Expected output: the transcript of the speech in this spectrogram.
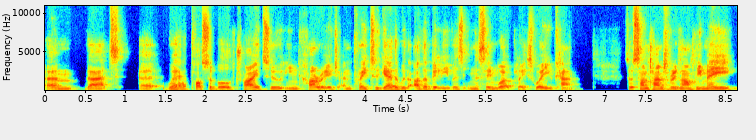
um, that uh, where possible, try to encourage and pray together with other believers in the same workplace where you can. So sometimes, for example, you may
